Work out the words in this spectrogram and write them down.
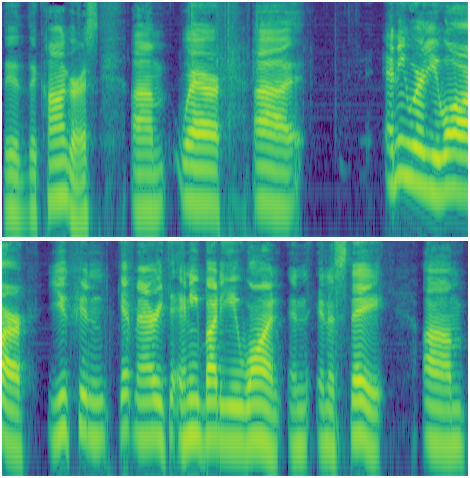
the the Congress, um, where uh, anywhere you are, you can get married to anybody you want in in a state. Um,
